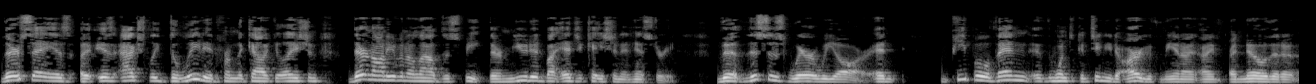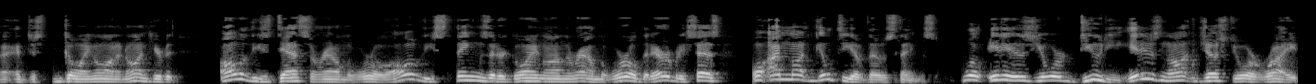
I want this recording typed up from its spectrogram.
Their say is uh, is actually deleted from the calculation. They're not even allowed to speak. They're muted by education and history. The, this is where we are, and people then want to continue to argue with me. And I, I, I know that uh, I'm just going on and on here, but all of these deaths around the world, all of these things that are going on around the world that everybody says, well, I'm not guilty of those things. Well, it is your duty. It is not just your right.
